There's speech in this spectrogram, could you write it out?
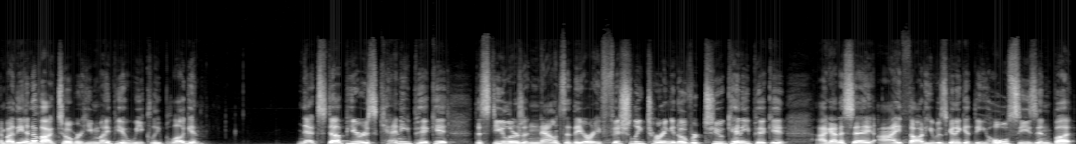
And by the end of October, he might be a weekly plug-in. Next up here is Kenny Pickett. The Steelers announced that they are officially turning it over to Kenny Pickett. I got to say, I thought he was going to get the whole season, but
